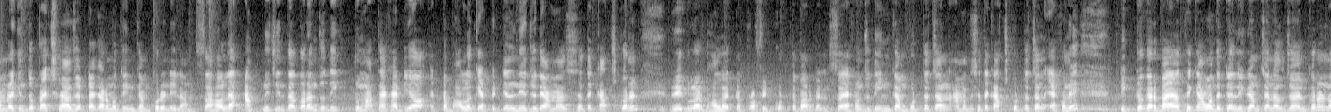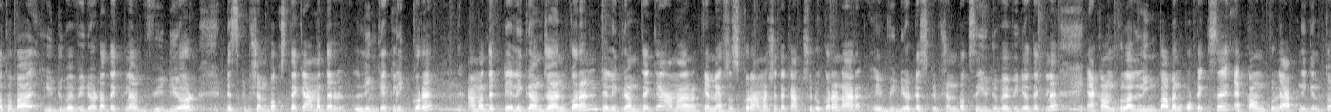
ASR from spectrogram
আমরা কিন্তু প্রায় ছয় হাজার টাকার মতো ইনকাম করে নিলাম। তাহলে আপনি চিন্তা করেন, যদি একটু মাথা খাটিয়ে একটা ভালো ক্যাপিটাল নিয়ে যদি আমাদের সাথে কাজ করেন রেগুলার ভালো একটা প্রফিট করতে পারবেন। সো এখন যদি ইনকাম করতে চান, আমাদের সাথে কাজ করতে চান, এখনই টিকটকের বায়ো থেকে আমাদের টেলিগ্রাম চ্যানেল জয়েন করেন অথবা ইউটিউবে ভিডিওটা দেখলে ভিডিওর ডিসক্রিপশন বক্স থেকে আমাদের লিঙ্কে ক্লিক করে আমাদের টেলিগ্রাম জয়েন করেন। টেলিগ্রাম থেকে আমাকে মেসেজ করে আমার সাথে কাজ শুরু করেন আর এই ভিডিও ডেসক্রিপশন বক্সে ইউটিউবে ভিডিও দেখলে অ্যাকাউন্ট খোলার লিঙ্ক পাবেন কোটেক্সে অ্যাকাউন্ট খুলে আপনি কিন্তু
